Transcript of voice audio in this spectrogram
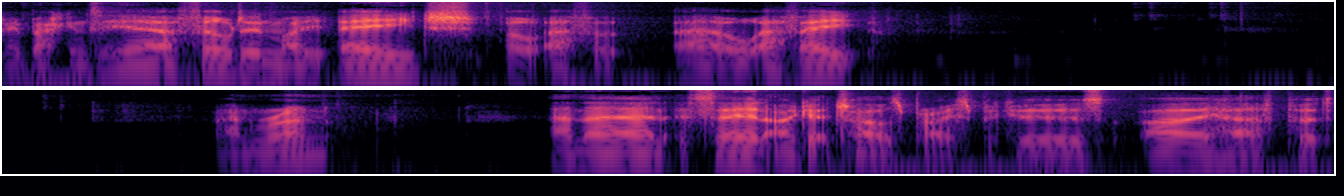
go back into here. I filled in my age. Oh F uh, oh F8 and run. And then it's saying I get child's price because I have put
